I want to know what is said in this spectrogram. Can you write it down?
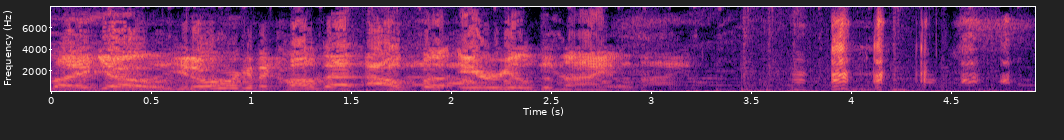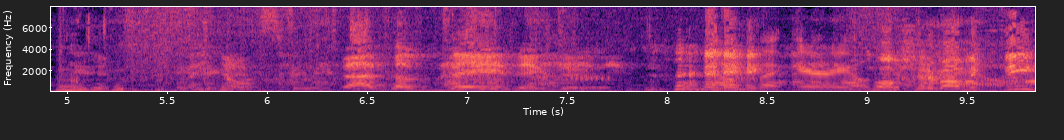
Like, yo, you know what we're gonna call that? Alpha aerial denial. That's amazing, dude. Alpha aerial Talk shit about me,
